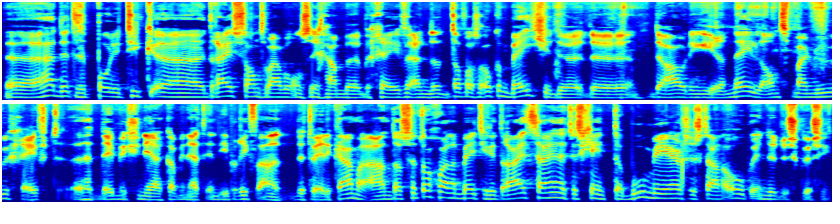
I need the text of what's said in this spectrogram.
Uh, dit is een politiek uh, drijfstand waar we ons in gaan be begeven. En dat, dat, was ook een beetje de, de, de houding hier in Nederland. Maar nu geeft het demissionair kabinet in die brief aan de Tweede Kamer aan dat ze toch wel een beetje gedraaid zijn. Het is geen taboe meer. Ze staan open in de discussie.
